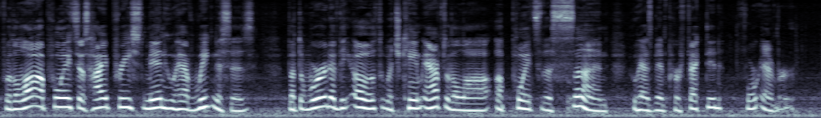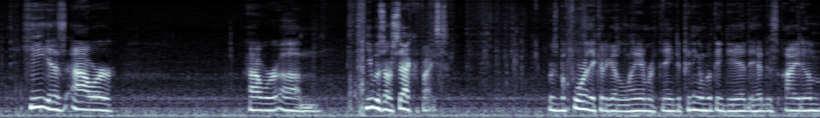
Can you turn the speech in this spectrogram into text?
For the law appoints as high priests men who have weaknesses, but the word of the oath, which came after the law, appoints the Son who has been perfected forever. He is our our um, he was our sacrifice. Whereas before they could have got a lamb or thing, depending on what they did, they had this item,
